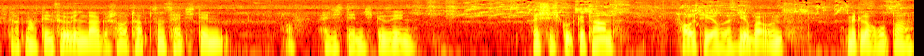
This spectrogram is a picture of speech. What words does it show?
Ich gerade nach den Vögeln da geschaut habe, sonst hätte ich den auf, hätte ich den nicht gesehen. Richtig gut getarnt. Faultiere hier bei uns, Mitteleuropa.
